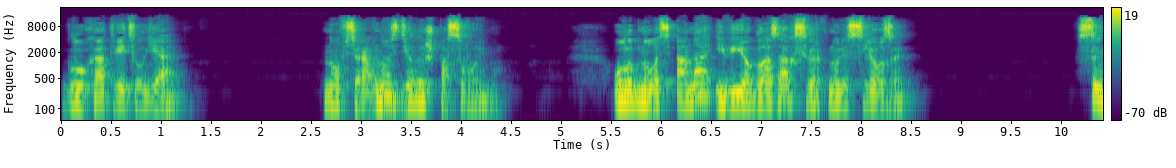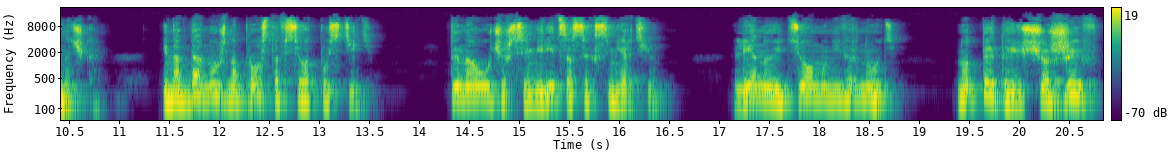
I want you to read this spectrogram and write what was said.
глухо ответил я. Но все равно сделаешь по-своему. Улыбнулась она, и в ее глазах сверкнули слезы. Сыночка, иногда нужно просто все отпустить. Ты научишься мириться с их смертью. Лену и Тему не вернуть. Но ты-то еще жив.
